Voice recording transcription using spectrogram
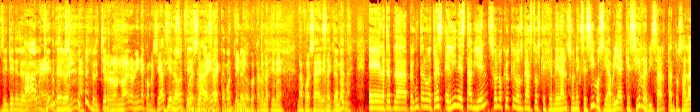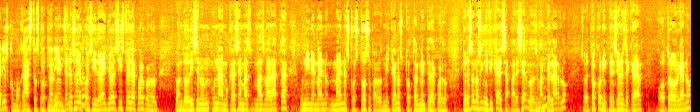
sí tienen la Ah, bueno, China, pero, pero, pero China- pero no, aerolínea comercial, Sí, tiene ¿no? su Tiene fuerza aérea, como aquí en México también la tiene la Fuerza Aérea. Mexicana. Eh, la, la pregunta número tres, el INE está bien, solo creo que los gastos que generan son excesivos y habría que sí revisar tanto salarios como gastos que tiene el Totalmente, en eso yo coincido. ¿eh? Yo sí estoy de acuerdo cuando, cuando dicen un- una democracia más, más barata, un INE men- menos costoso para los mexicanos, totalmente de acuerdo. Pero eso no significa desaparecerlo, desmantelarlo, sobre todo con intenciones de crear otro órgano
